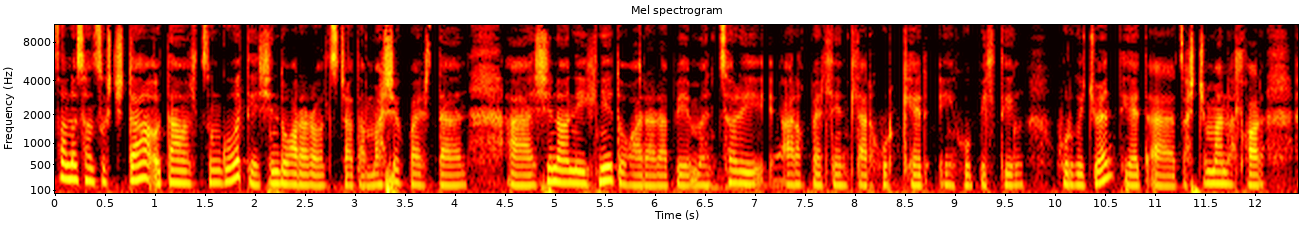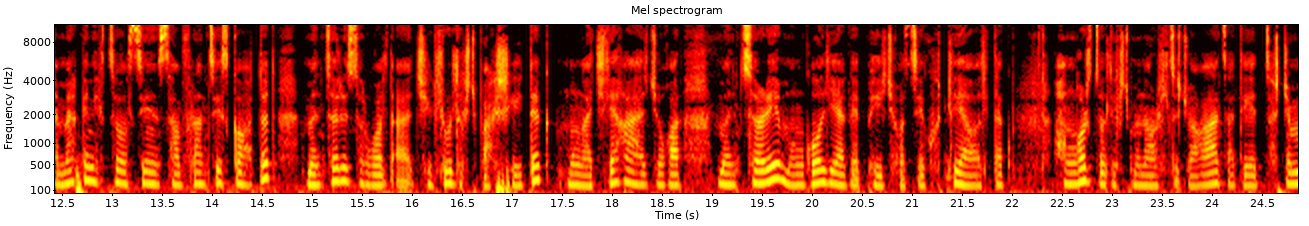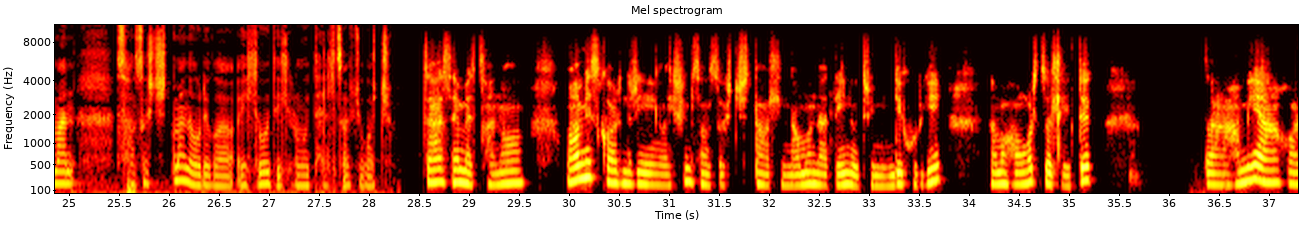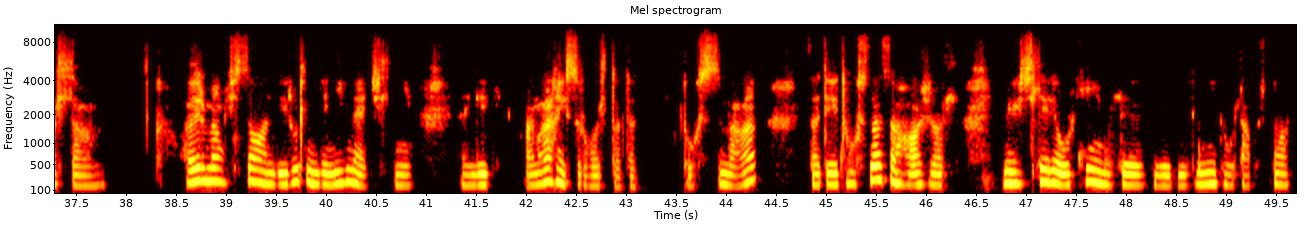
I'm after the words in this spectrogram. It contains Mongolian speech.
цаоноо сонсогчдоо удаан уулзсангүй тэгээ шинэ дугаараараа уулзч байгаа маш их баяртай байна. А шинэ оны эхний дугаараараа би Монтсори арга барилын талаар хүргэхээр энхүү бэлтгэн хүргэж байна. Тэгээд зочин маань болохоор Америк нэгдсэн улсын Сан Франциско хотод Монтсори сургуульд чиглүүлэгч багш хийдэг. Мөн ажлынхаа хажуугаар Монтсори Mongolia гэх пэйж хуудсыг хөтлөн явуулдаг. Хонгор зүлэгч маань оролцож байгаа. За тэгээд зочин маань сонсогчд маань өөрийгөө илүү дэлгэрэнгүй танилцуулж өгөөч. За сайн байцгаана уу. Mommy's Corner-ийн эрхэм сонсогчтой бол намуунаад энэ өдрийн мэндийг хүргэе. Намайг хонгор зул гэдэг. За хамгийн анх бол 2009 онд эрүүл мэндийн нийгмийн ажилтны ангийг анагаахын их сургуульд одоо төгссөн байгаа. За тэгээд төгснөөс хойш бол мэрэгчлэрээ өрхийн имлэг тэгээд илгэний төв лаборатори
